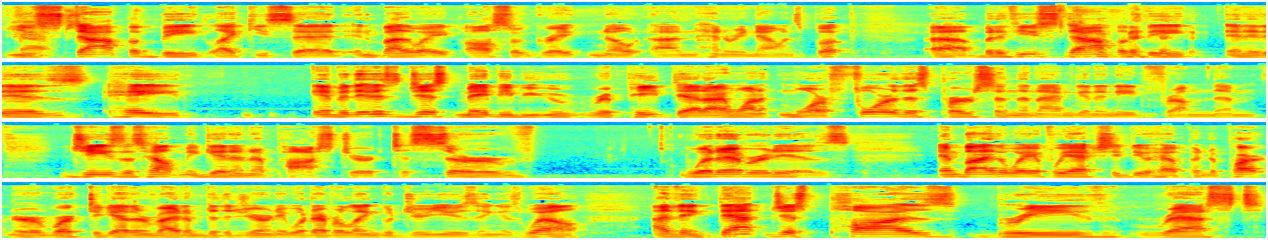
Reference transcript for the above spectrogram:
you Absolutely. stop a beat, like you said, and by the way, also great note on Henri Nouwen's book uh, but if you stop a beat and it is, hey, if it is just maybe you repeat that, I want more for this person than I'm going to need from them. Jesus, help me get in a posture to serve whatever it is. And by the way, if we actually do happen to partner and work together, invite them to the journey, whatever language you're using as well, I think that just pause, breathe, rest,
